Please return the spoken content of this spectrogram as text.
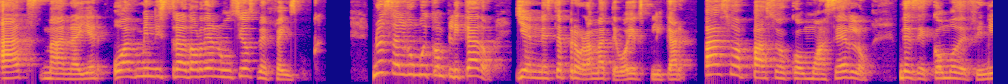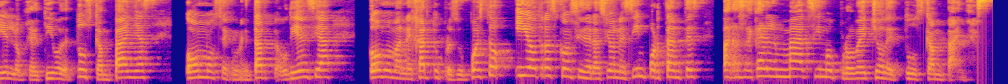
Ads Manager o administrador de anuncios de Facebook. No es algo muy complicado y en este programa te voy a explicar paso a paso cómo hacerlo, desde cómo definir el objetivo de tus campañas, cómo segmentar tu audiencia, cómo manejar tu presupuesto y otras consideraciones importantes para sacar el máximo provecho de tus campañas.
